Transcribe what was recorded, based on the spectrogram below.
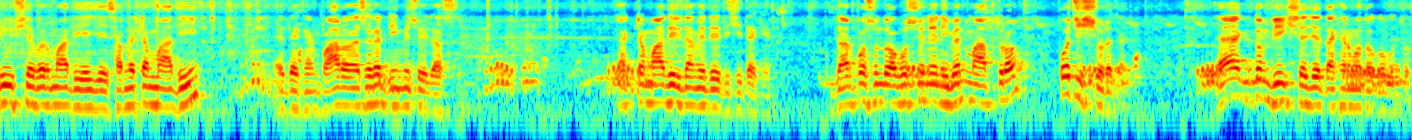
ইউ শেপের মাদি, এই যে সামনে একটা মাদি, এই দেখেন, বারো হাজার ডিমে চলে আসছে। একটা মাদির দামে দিয়ে দিছি, দেখেন। যার পছন্দ অবশ্যই নিয়ে নেবেন, মাত্র পঁচিশশো টাকা। একদম বিগ সাইজে দেখার মতো কবুতর।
